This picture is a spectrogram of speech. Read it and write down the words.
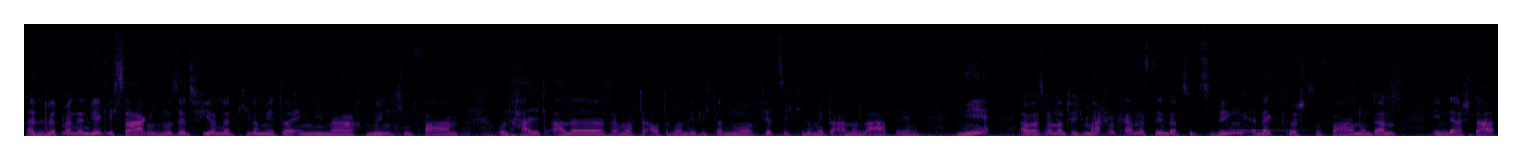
Also wird man denn wirklich sagen, ich muss jetzt 400 Kilometer irgendwie nach München fahren und halt alle, sagen wir auf der Autobahn wirklich dann nur 40 Kilometer an und lad den? Nee, aber was man natürlich machen kann, ist den dazu zwingen, elektrisch zu fahren und dann in der Stadt,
